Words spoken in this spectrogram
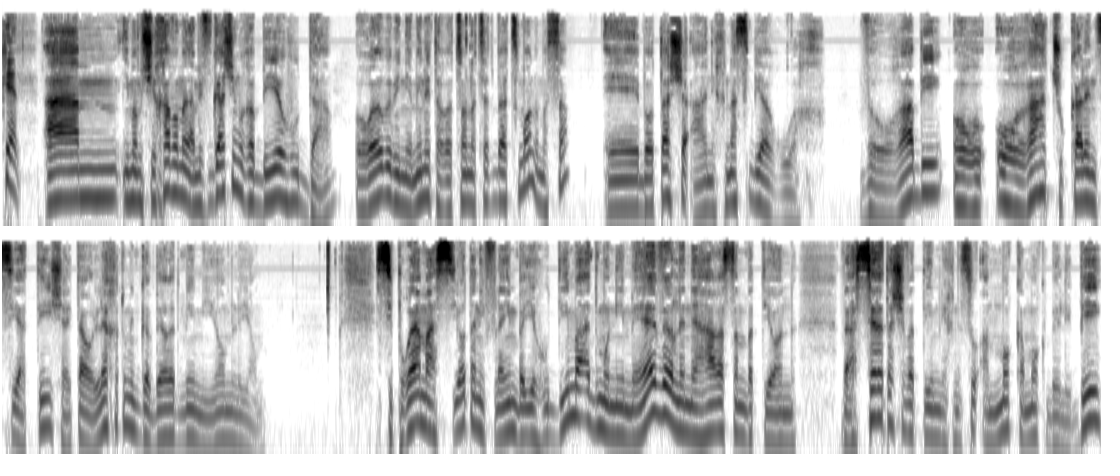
כן. אמ, היא ממשיכה ואומרת, המפגש עם רבי יהודה עורר בבנימין את הרצון לצאת בעצמו למסע. אה, באותה שעה נכנס בי הרוח, ועוררה בי, עוררה התשוקה לנסיעתי שהייתה הולכת ומתגברת בי מיום ליום. סיפורי המעשיות הנפלאים ביהודים האדמונים מעבר לנהר הסמבטיון, ועשרת השבטים נכנסו עמוק עמוק בליבי.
